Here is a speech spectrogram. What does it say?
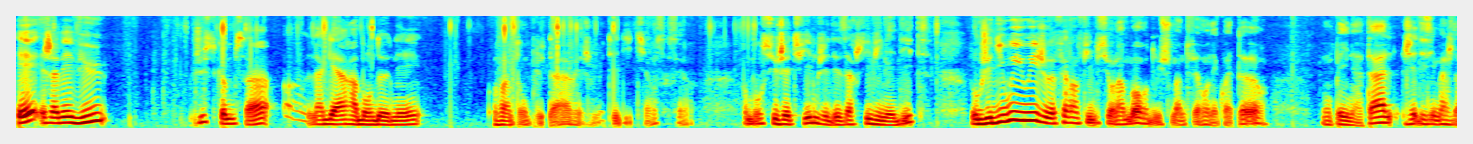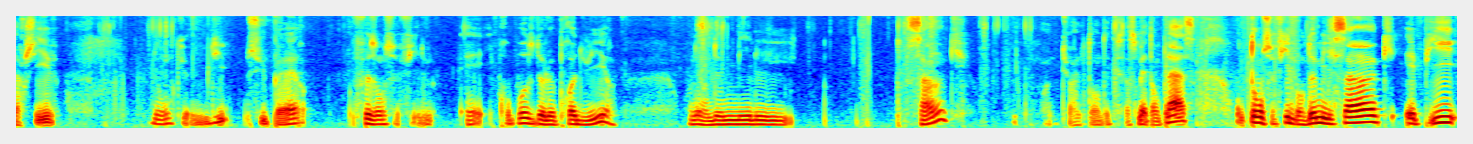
Et j'avais vu, juste comme ça, la gare abandonnée 20 ans plus tard, et je m'étais dit, tiens, ça c'est un, bon sujet de film, j'ai des archives inédites. Donc j'ai dit, oui, oui, je vais faire un film sur la mort du chemin de fer en Équateur, mon pays natal, j'ai des images d'archives. Donc il me dit, super, faisons ce film. Et il propose de le produire. On est en 2005, tu as le temps que ça se mette en place. On tourne ce film en 2005, et puis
